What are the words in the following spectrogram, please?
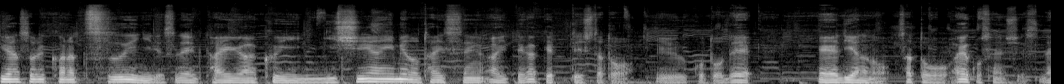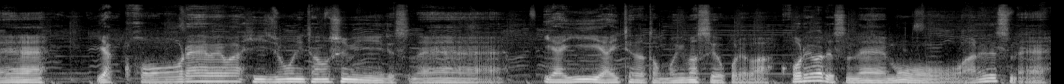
いや、それからついにですね、タイガークイーン2試合目の対戦相手が決定したということで、えー、ディアナの佐藤綾子選手ですね。いや、これは非常に楽しみですね。いや、いい相手だと思いますよ、これは。これはですね、もう、あれですね。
